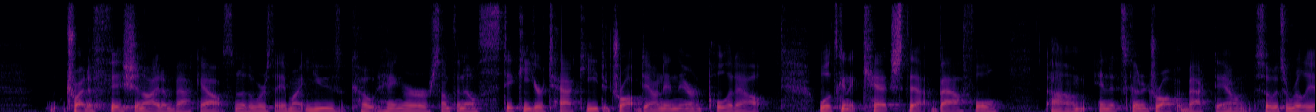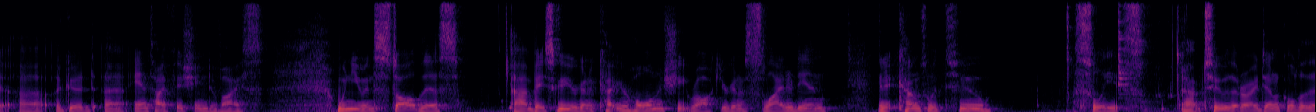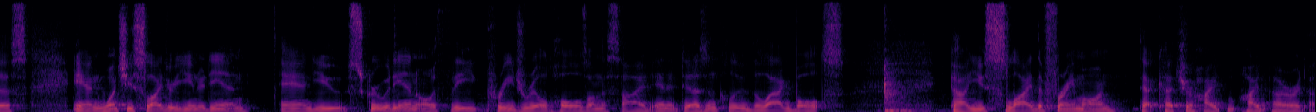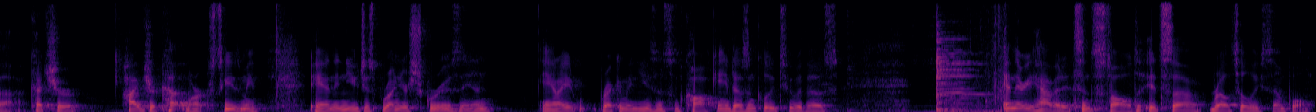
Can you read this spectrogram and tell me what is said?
try to fish an item back out. So in other words, they might use a coat hanger or something else sticky or tacky to drop down in there and pull it out. Well, it's going to catch that baffle um, and it's going to drop it back down. So it's really a, a good uh, anti-fishing device. When you install this, um, basically you're going to cut your hole in the sheetrock, you're going to slide it in, and it comes with two sleeves, uh, two that are identical to this. And once you slide your unit in and you screw it in with the pre-drilled holes on the side, and it does include the lag bolts, uh, you slide the frame on, that cuts your hide, hide or uh, cuts your hides your cut mark, excuse me, and then you just run your screws in, and I recommend using some caulking. It does include two of those. And there you have it, it's installed. It's uh, relatively simple.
